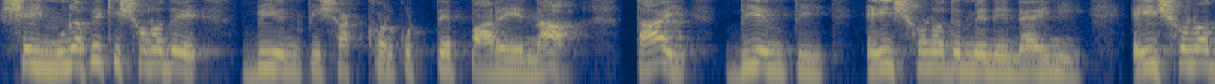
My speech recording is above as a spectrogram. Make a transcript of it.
সেই মুনাফেকি সনদে বিএনপি স্বাক্ষর করতে পারে না। তাই বিএনপি এই সনদ মেনে নেয়নি, এই সনদ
